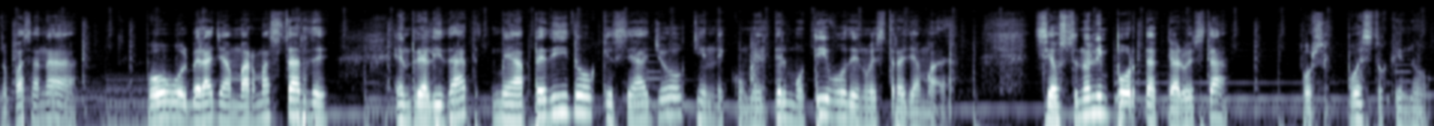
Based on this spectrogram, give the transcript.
No pasa nada. Puedo volver a llamar más tarde en realidad me ha pedido que sea yo quien le comente el motivo de nuestra llamada. Si a usted no le importa, claro está. Por supuesto que no.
